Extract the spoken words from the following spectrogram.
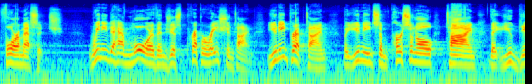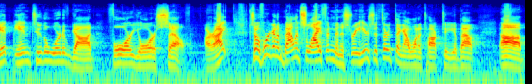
for a message. We need to have more than just preparation time. You need prep time, but you need some personal time that you get into the Word of God for yourself. All right? So, if we're going to balance life and ministry, here's the third thing I want to talk to you about uh,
